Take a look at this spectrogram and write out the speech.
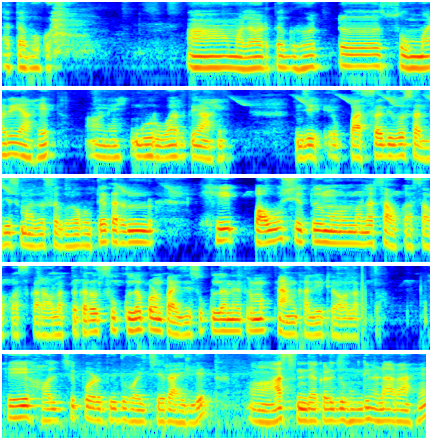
आता बघू. मला वाटतं घट सोमवारी आहेत. आणि गुरुवार ते आहे. म्हणजे पाच सहा दिवस आधीच माझं सगळं होतं कारण हे पाऊस येतो आहे म्हणून मला सावकास सावकास करावं लागतं. कारण सुकलं पण पाहिजे. सुकलं नाही तर मग फॅन खाली ठेवावं लागतं. हे हॉलचे पडदे धुवायचे राहिलेत. आज संध्याकाळी धुवून घेणार आहे.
